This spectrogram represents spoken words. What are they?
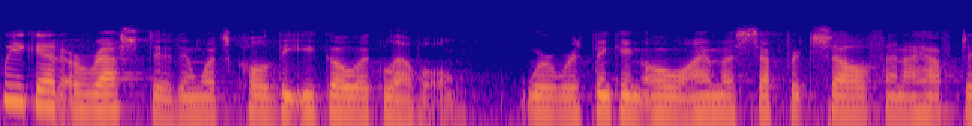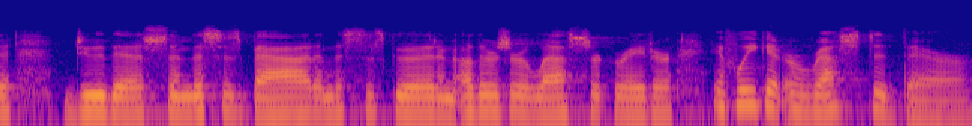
we get arrested in what's called the egoic level, where we're thinking, oh, I'm a separate self and I have to do this and this is bad and this is good and others are less or greater, if we get arrested there,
